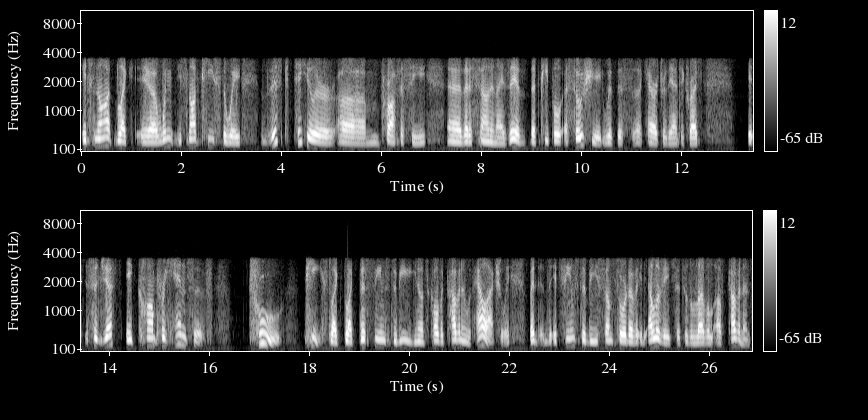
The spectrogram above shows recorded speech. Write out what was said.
It's not like uh, when it's not peace the way this particular um, prophecy uh, that is found in Isaiah that people associate with this uh, character, the Antichrist. It suggests a comprehensive, true peace. Like like this seems to be, you know, it's called a covenant with hell actually, but it seems to be some sort of it elevates it to the level of covenant.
